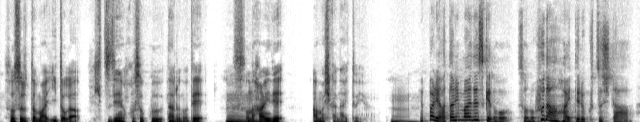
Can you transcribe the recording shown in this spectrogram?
そうすると、まあ、糸が必然細くなるので、うんその範囲で編むしかないという。うんやっぱり当たり前ですけど、その普段履いてる靴下、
